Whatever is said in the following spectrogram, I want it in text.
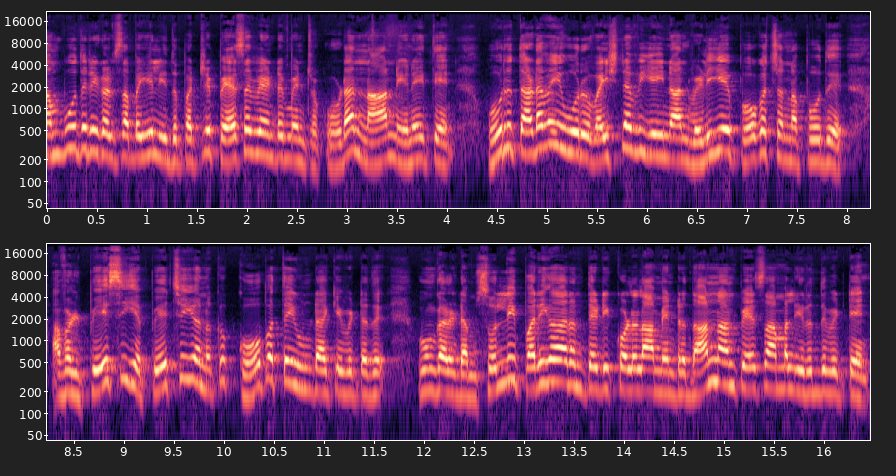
நம்பூதிரிகள் சபையில் இது பற்றி பேச வேண்டும் என்று கூட நான் நினைத்தேன். ஒரு தடவை ஒரு வைஷ்ணவியை நான் வெளியே போகச் சொன்னபோது அவள் பேசிய பேச்சு எனக்கு கோபத்தை உண்டாக்கிவிட்டது. உங்களிடம் சொல்லி பரிகாரம் தேடிக்கொள்ளலாம் என்று தான் நான் பேசாமல் இருந்துவிட்டேன்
